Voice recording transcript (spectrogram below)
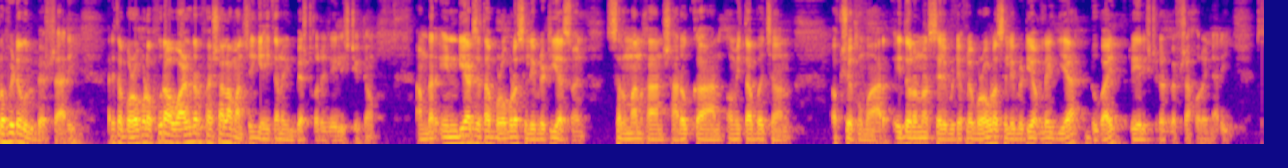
প্রফিটেবল ব্যবসা আর। আর এটা বড় বড় পুরা ওয়ার্ল্ডের ফয়সালা মানুষ গিয়ে এখানে ইনভেস্ট করে রিয়েল এস্টেটও আমরা ইন্ডিয়ার যেটা বড় বড় সেলিব্রিটি আছেন সলমান খান, শাহরুখ খান, অমিতাভ বচ্চন, অক্ষয় কুমার, এই ধরনের সেলিব্রিটি হলে, বড় বড় সেলিব্রিটি হলে গিয়া দুবাই রিয়েল এস্টেটের ব্যবসা করেন আর। তো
